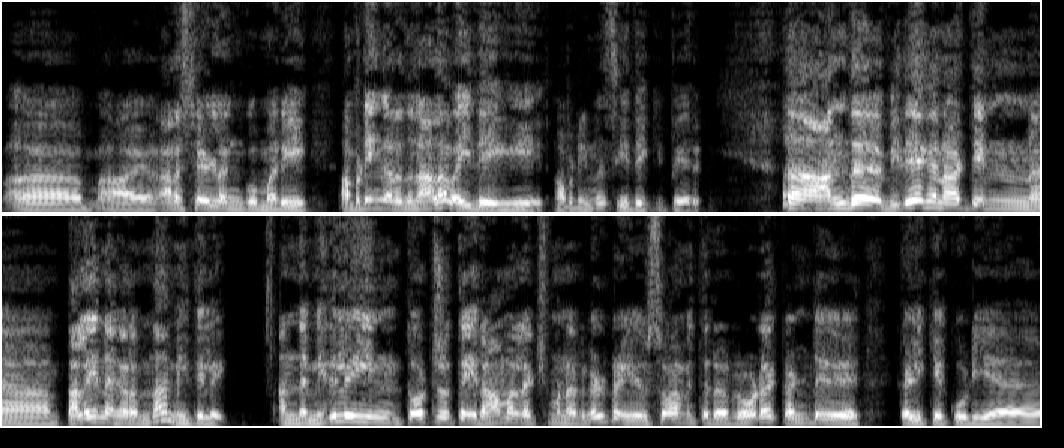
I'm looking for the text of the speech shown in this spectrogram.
அஹ், அஹ், அரசியலங்குமரி அப்படிங்கறதுனால வைதேகி அப்படின்னு சீதைக்கு பேரு. அந்த விதேக நாட்டின் தலைநகரம் தான் மிதிலை. அந்த மிதிலையின் தோற்றத்தை ராமலட்சுமணர்கள் விஸ்வாமித்திரரோட கண்டு கழிக்கக்கூடிய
